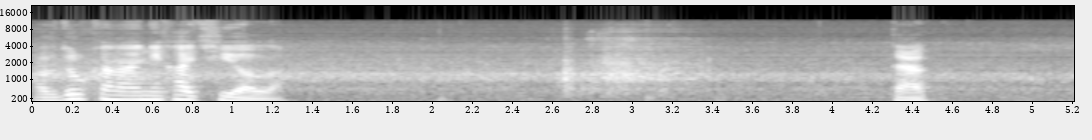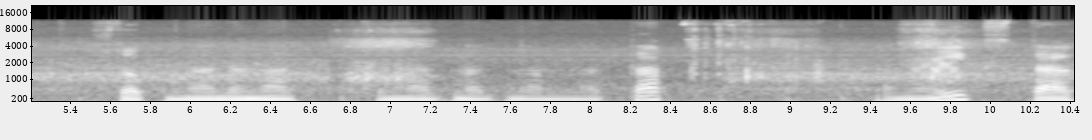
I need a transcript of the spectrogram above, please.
А вдруг она не хотела? Так, стоп, надо на, надо, надо нам на тап, а на X, так.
